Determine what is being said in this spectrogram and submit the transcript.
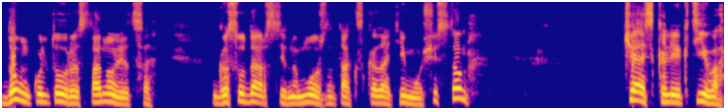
Дом культуры становится государственным, можно так сказать, имуществом. Часть коллектива,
